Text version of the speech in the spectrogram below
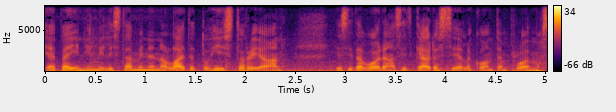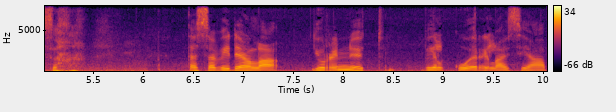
epäinhimillistäminen on laitettu historiaan ja sitä voidaan sitten käydä siellä kontemploimassa. Tässä videolla juuri nyt vilkkuu erilaisia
